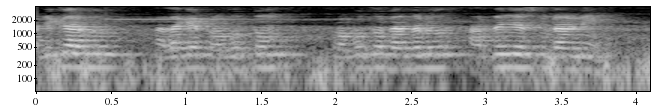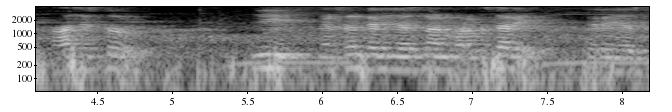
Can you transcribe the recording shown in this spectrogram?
అధికారులు అలాగే ప్రభుత్వం ప్రభుత్వ పెద్దలు అర్థం చేసుకుంటారని ఆశిస్తూ ఈ నిరసన తెలియజేస్తున్నాను. మరొకసారి తెలియజేస్తున్నాను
